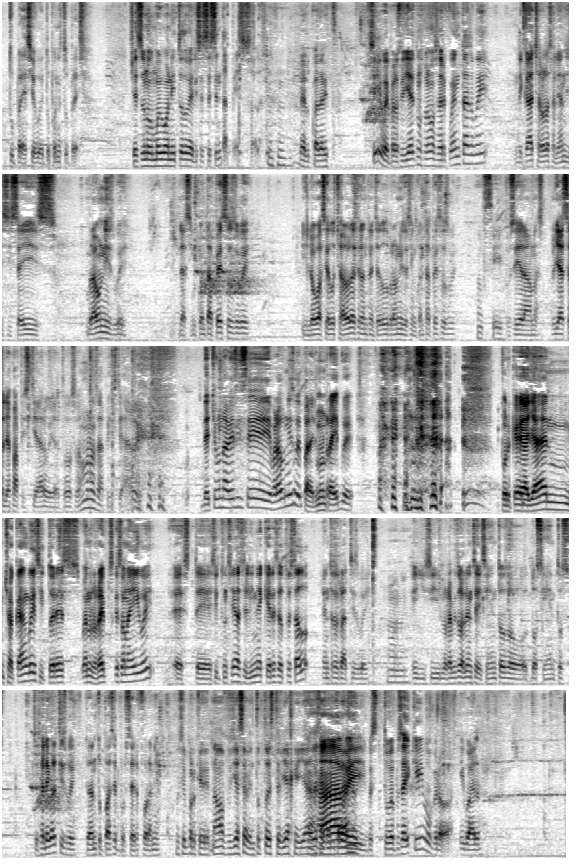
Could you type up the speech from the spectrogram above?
tu precio, güey, tú pones tu precio. Es unos muy bonitos, güey, dices 60 pesos a la Del cuadrito. Sí, güey, pero si ya nos ponemos a hacer cuentas, güey, de cada charola salían 16 brownies, güey. De a 50 pesos, güey. Y luego hacía dos charolas, eran 32 brownies de 50 pesos, güey. No, sí. Pues sí, era unas... Ya salía para pistear, güey, a todos. Vámonos a pistear, güey. De hecho, una vez hice brownies, güey, para irme a un rape, güey. Porque allá en Michoacán, güey, si tú eres... Bueno, los rapes que son ahí, güey, este... Si tú enseñas el INE que eres de otro estado, entras gratis, güey. No, no. Y si los rapes valen 600 o 200, te sale gratis, güey. Te dan tu pase por ser foráneo. Pues sí, porque no, pues ya se aventó todo este viaje. Ya Ajá, güey. Pues tuve, pues ahí que vivo, pero igual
